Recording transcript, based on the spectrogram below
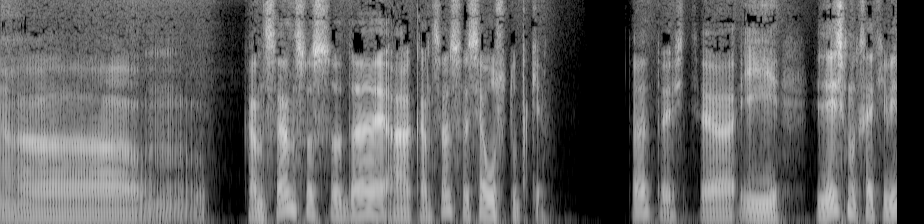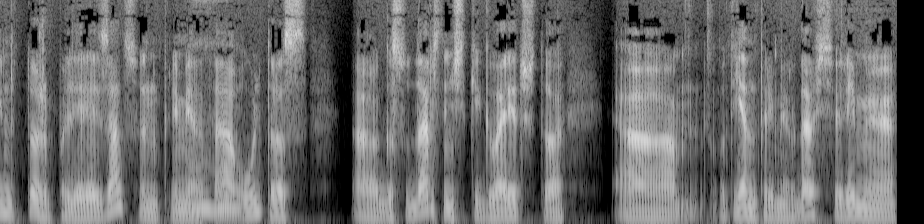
э, консенсусу, да, а консенсус это уступки. Да, то есть, э, и здесь мы, кстати, видим тоже поляризацию, например, угу. да, ультрас э, государственнически говорит, что э, вот я, например, да, все время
